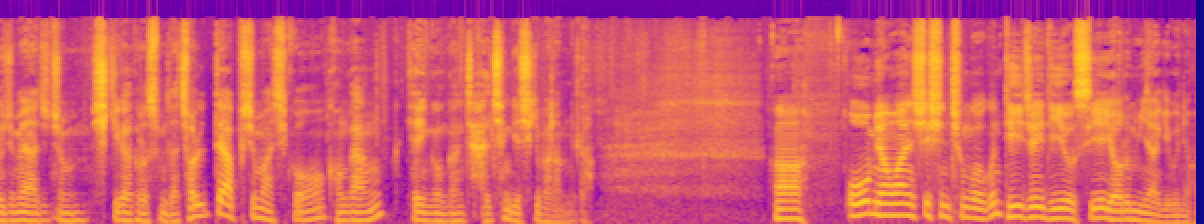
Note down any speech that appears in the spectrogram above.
요즘에 아주 좀 시기가 그렇습니다. 절대 아프지 마시고 건강, 개인 건강 잘 챙기시기 바랍니다. 어, 오명환 씨 신청곡은 DJ DOC의 여름 이야기군요.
